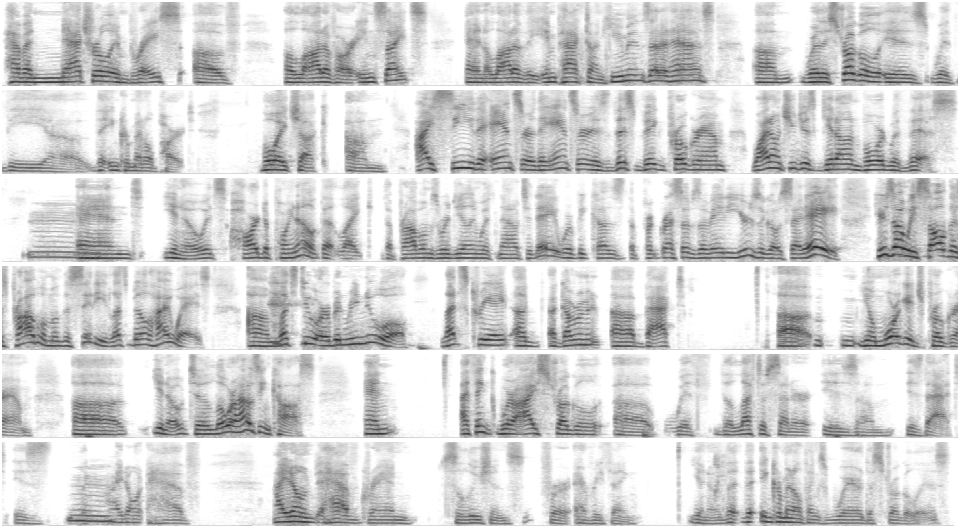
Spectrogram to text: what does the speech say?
have a natural embrace of a lot of our insights and a lot of the impact on humans that it has um, where they struggle is with the uh, the incremental part. Boy, Chuck, um, I see the answer. The answer is this big program. Why don't you just get on board with this? Mm. And you know, it's hard to point out that like the problems we're dealing with now today were because the progressives of 80 years ago said, "Hey, here's how we solve this problem of the city. Let's build highways. Um, let's do urban renewal. Let's create a, a government uh, backed." Uh, you know mortgage program uh, you know to lower housing costs and i think where i struggle uh, with the left of center is um, is that is mm. like, i don't have i don't have grand solutions for everything you know the, the incremental things where the struggle is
